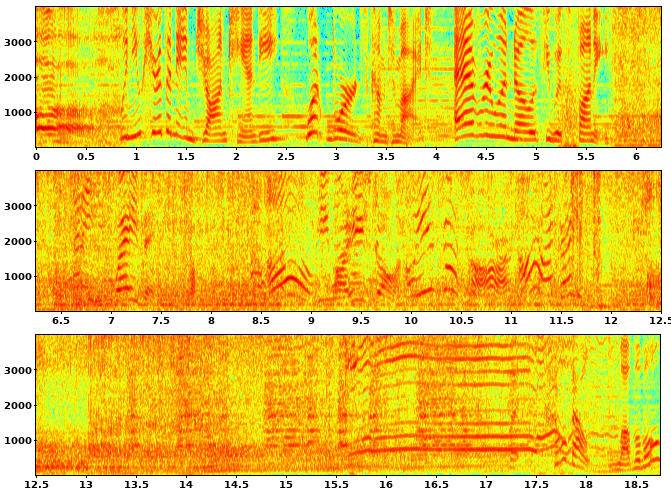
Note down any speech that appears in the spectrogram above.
Oh. When you hear the name John Candy, what words come to mind? Everyone knows he was funny. Honey, he's waving. Oh, he Oh, he's going. Oh, he's going. Oh, all right. All right, great. But how about lovable?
